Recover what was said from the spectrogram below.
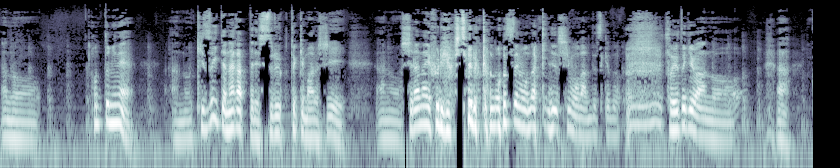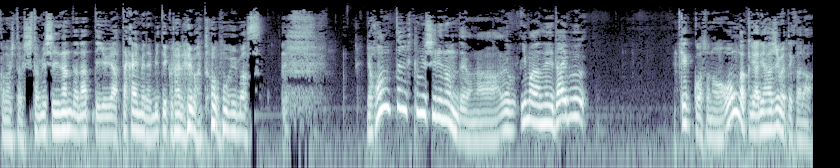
あの本当にね、あの、気づいてなかったりする時もあるし、あの、知らないふりをしてる可能性もなきにしもなんですけど、そういう時は、あの、あ、この人人見知りなんだなっていうあったかい目で見てくれればと思います。いや、本当に人見知りなんだよな。今ね、だいぶ、結構その音楽やり始めてから、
